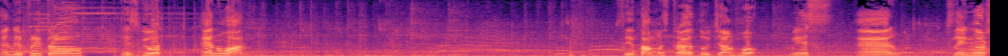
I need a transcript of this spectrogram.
And the free throw is good and one. See Thomas try to jump hook, miss, and Slingers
